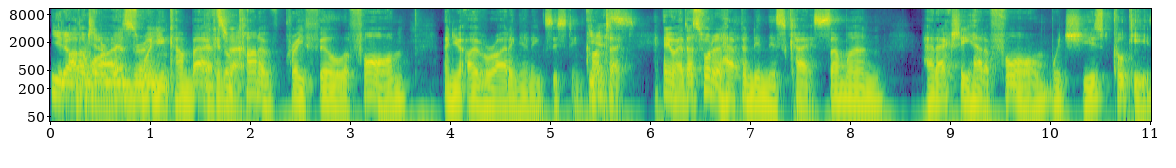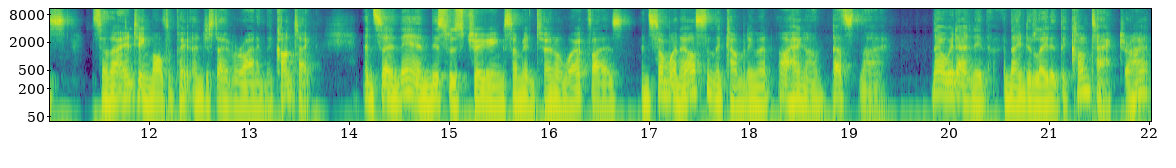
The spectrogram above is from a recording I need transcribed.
You don't Otherwise, when you come back, it'll right. kind of pre-fill the form, and you're overriding an existing contact. Yes. Anyway, that's what had happened in this case. Someone had actually had a form which used cookies, so they're entering multiple and just overriding the contact. And so then this was triggering some internal workflows, and someone else in the company went, "Oh, hang on, that's no, no, we don't need that." And they deleted the contact, right?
